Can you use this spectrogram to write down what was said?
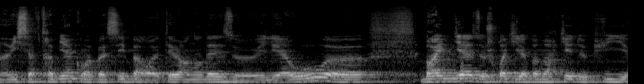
euh, ils savent très bien qu'on va passer par euh, Théo Hernandez euh, et Léao. Brahim Diaz, je crois qu'il n'a pas marqué depuis,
